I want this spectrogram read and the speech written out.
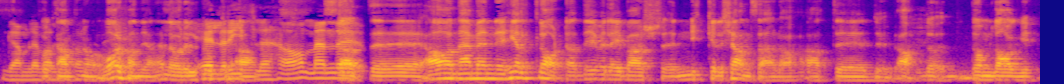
gamle Var det Pandiani? Eller var det El Rifle? Ja. ja, men... Så att, eh, ja, nej men helt klart att det är väl Eibars eh, nyckelchans här då. Att eh, ja, de lag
